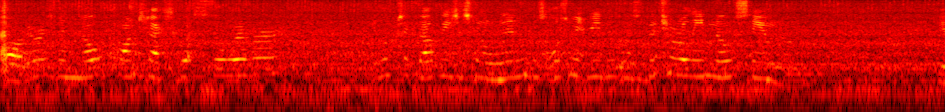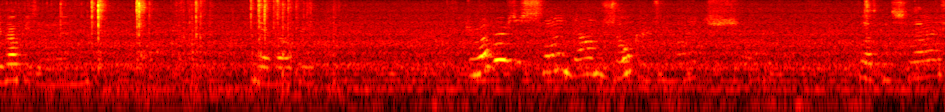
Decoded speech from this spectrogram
Oh, there has been no contact whatsoever. It looks like Valkyrie's just gonna win because Ultimate Reboot has literally no stamina. Yeah, Valkyrie's gonna win. Yeah, Valkyrie. The rubber is just slowing down Joker too much. Weapon slash.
